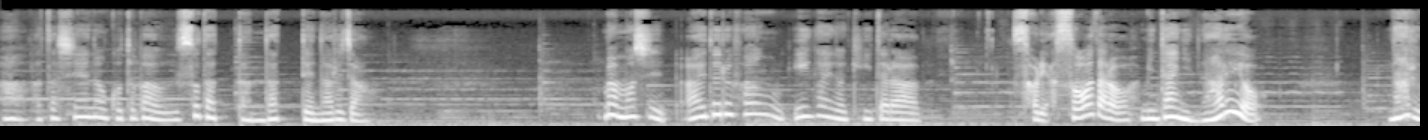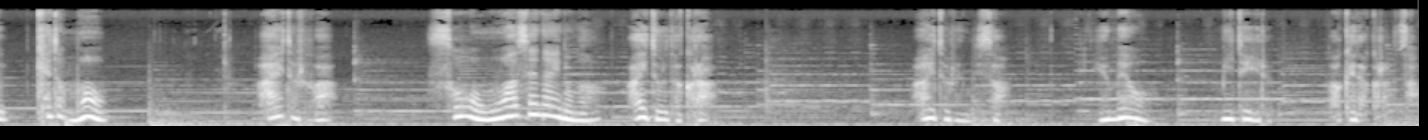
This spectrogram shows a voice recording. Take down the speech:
あ私への言葉は嘘だったんだってなるじゃん。まあもしアイドルファン以外が聞いたらそりゃそうだろうみたいになるよ。なるけどもアイドルはそう思わせないのがアイドルだから。アイドルにさ夢を見ているわけだからさ。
